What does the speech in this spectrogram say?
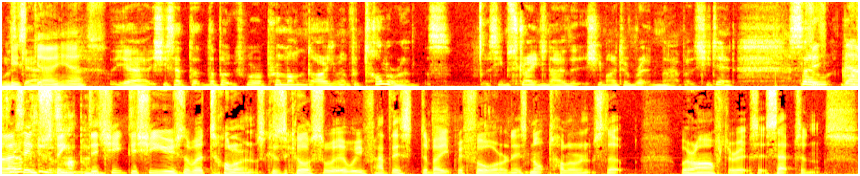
was He's gay, yes. Yeah, she said that the books were a prolonged argument for tolerance. It seems strange now that she might have written that, but she did. So Did- now that's interesting. happened- did she did she use the word tolerance? Because of course we- we've had this debate before, and it's not tolerance that we're after; it's acceptance.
